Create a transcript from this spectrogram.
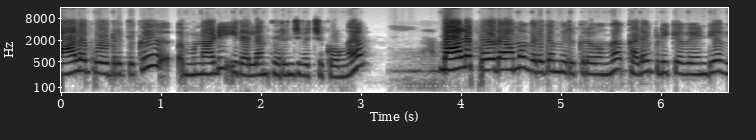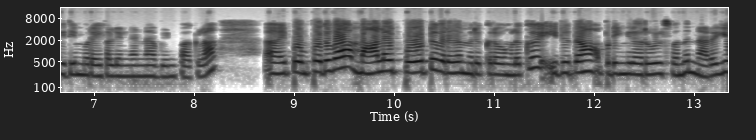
மாலை போடுறதுக்கு முன்னாடி இதெல்லாம் தெரிஞ்சு வச்சுக்கோங்க. மாலை போடாமல் விரதம் இருக்கிறவங்க கடைபிடிக்க வேண்டிய விதிமுறைகள் என்னென்ன அப்படின்னு பார்க்கலாம். இப்போ பொதுவாக மாலை போட்டு விரதம் இருக்கிறவங்களுக்கு இதுதான் அப்படிங்கிற ரூல்ஸ் வந்து நிறைய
